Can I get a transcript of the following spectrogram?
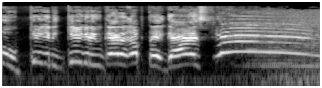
Oh, giggity, giggity. We got an update, guys. Yay!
